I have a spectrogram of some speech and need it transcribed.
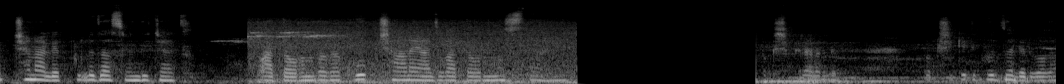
खूप छान आलेत फुलं जास्वंदीची आज वातावरण बघा खूप छान आहे आज वातावरण मस्त आहे. पक्षी फिरायला लागले पक्षी किती खुश झालेत बघा.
